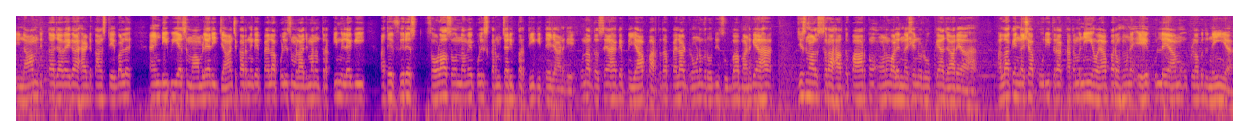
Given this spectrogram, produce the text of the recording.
ਇਨਾਮ ਦਿੱਤਾ ਜਾਵੇਗਾ। ਹੈੱਡ ਕਾਂਸਟੇਬਲ ਐਨਡੀਪੀਐਸ ਮਾਮਲਿਆਂ ਦੀ ਜਾਂਚ ਕਰਨਗੇ। ਪਹਿਲਾਂ ਪੁਲਿਸ ਮੁਲਾਜ਼ਮਾਂ ਨੂੰ ਤਰੱਕੀ ਮਿਲੇਗੀ ਅਤੇ ਫਿਰ 1600 ਨਵੇਂ ਪੁਲਿਸ ਕਰਮਚਾਰੀ ਭਰਤੀ ਕੀਤੇ ਜਾਣਗੇ। ਉਹਨਾਂ ਦੱਸਿਆ ਹੈ ਕਿ ਪੰਜਾਬ, ਭਾਰਤ ਦਾ ਪਹਿਲਾ ਡਰੋਨ ਵਿਰੋਧੀ ਸੂਬਾ ਬਣ ਗਿਆ ਹੈ, ਜਿਸ ਨਾਲ ਸਰਹੱਦ ਪਾਰ ਤੋਂ ਆਉਣ ਵਾਲੇ ਨਸ਼ੇ ਨੂੰ ਰੋਕਿਆ ਜਾ ਰਿਹਾ ਹੈ। ਹਾਲਾਂਕਿ ਨਸ਼ਾ ਪੂਰੀ ਤਰ੍ਹਾਂ ਖਤਮ ਨਹੀਂ ਹੋਇਆ, ਪਰ ਹੁਣ ਇਹ ਖੁੱਲ੍ਹੇਆਮ ਉਪਲਬਧ ਨਹੀਂ ਹੈ।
